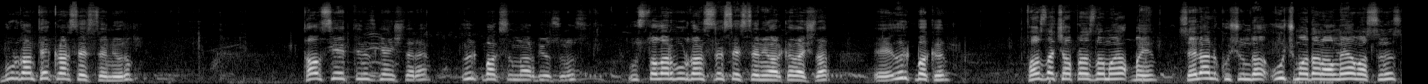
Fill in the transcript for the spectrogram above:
Buradan tekrar sesleniyorum. Tavsiye ettiğiniz gençlere ırk baksınlar diyorsunuz. Ustalar buradan size sesleniyor arkadaşlar. E, ırk bakın. Fazla çaprazlama yapmayın. Selanik kuşunda uçmadan anlayamazsınız.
